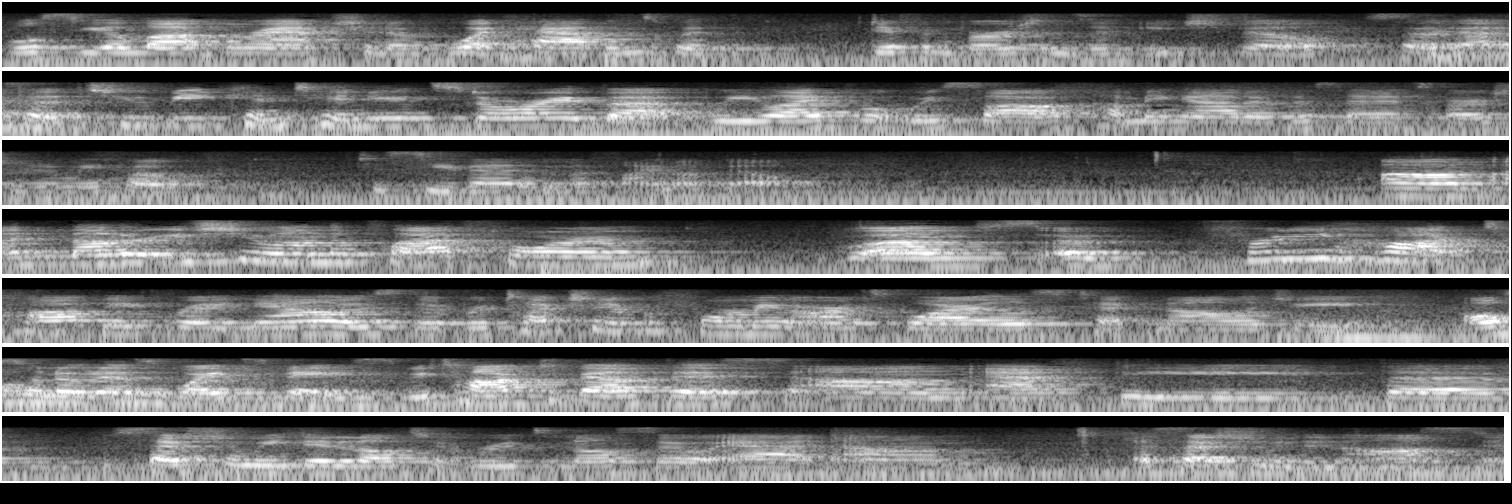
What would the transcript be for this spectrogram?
we'll see a lot more action of what happens with different versions of each bill. So that's a to be continued story, but we like what we saw coming out of the Senate's version, and we hope to see that in the final bill. Um, another issue on the platform, um, a pretty hot topic right now is the protection of performing arts wireless technology, also known as white space. We talked about this um, at the, the session we did at Alternate Roots and also at um, a session we did in Austin.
